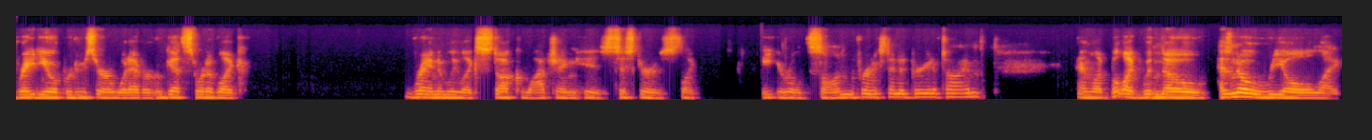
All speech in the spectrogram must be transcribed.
radio producer or whatever, who gets sort of like randomly like stuck watching his sister's like eight-year-old son for an extended period of time, and like but like with no has no real like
